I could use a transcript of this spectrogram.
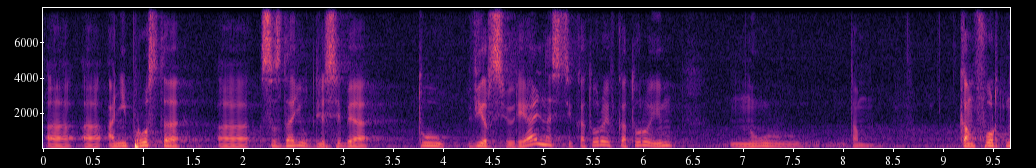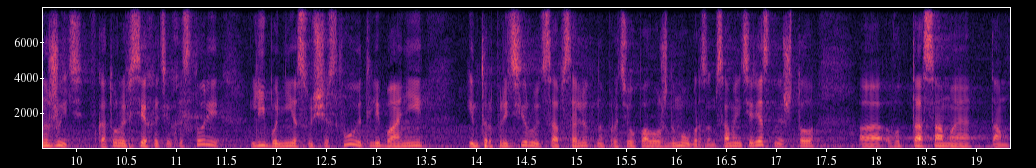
Э, э, они просто э, создают для себя ту версию реальности, которой, в которую им ну, там, комфортно жить, в которой всех этих историй либо не существует, либо они интерпретируется абсолютно противоположным образом. Самое интересное, что э, вот та самая там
